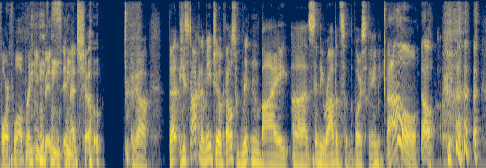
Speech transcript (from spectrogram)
fourth wall breaking bits in that show. Yeah that he's talking to me joke that was written by uh cindy robinson the voice of amy Oh. Oh,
